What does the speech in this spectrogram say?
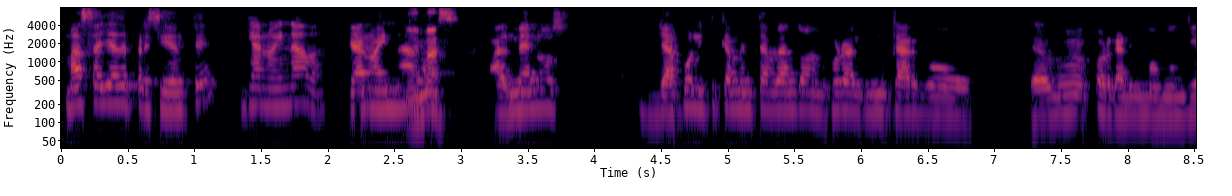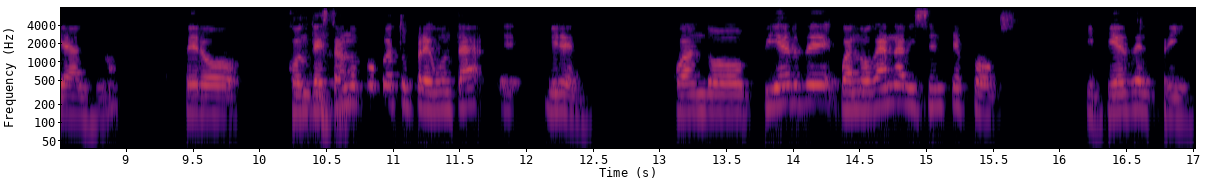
más allá de presidente... Ya no hay nada. Ya no hay nada. hay más. Al menos, ya políticamente hablando, a lo mejor algún cargo de algún organismo mundial, ¿no? Pero contestando un poco a tu pregunta, eh, miren, cuando pierde, cuando gana Vicente Fox y pierde el PRI,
